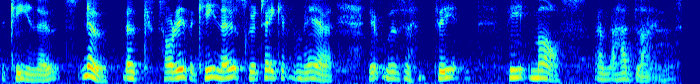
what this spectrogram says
the keynotes. No, no, sorry, the keynotes. We'll take it from here. It was Pete, Pete Moss and the headliners.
